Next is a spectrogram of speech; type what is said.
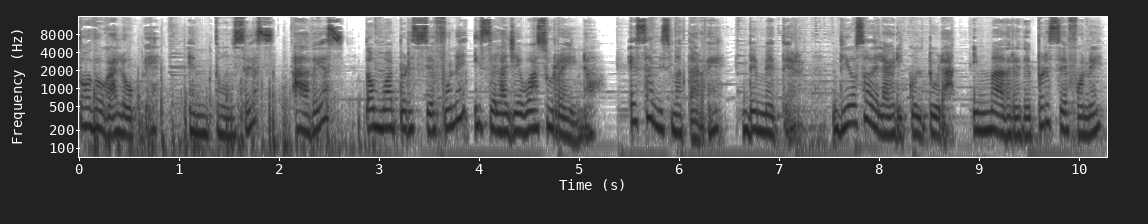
todo galope. Entonces, Hades tomó a Perséfone y se la llevó a su reino. Esa misma tarde, Demeter, diosa de la agricultura y madre de Perséfone,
